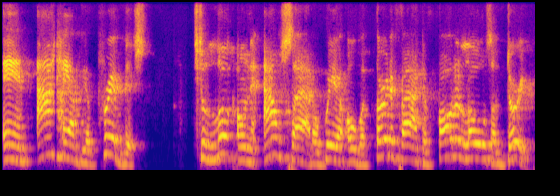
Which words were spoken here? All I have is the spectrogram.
And I have the privilege to look on the outside of where over 35 to 40 loads of dirt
